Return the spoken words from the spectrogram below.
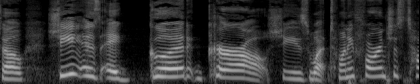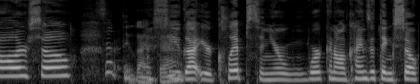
So she is a good girl. She's what, 24 inches tall or so? something like that. So you got your clips and you're working all kinds of things. So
